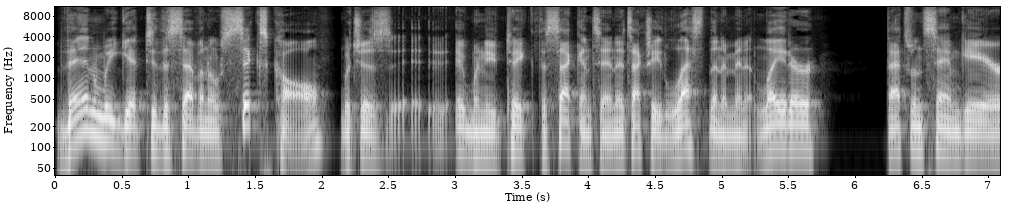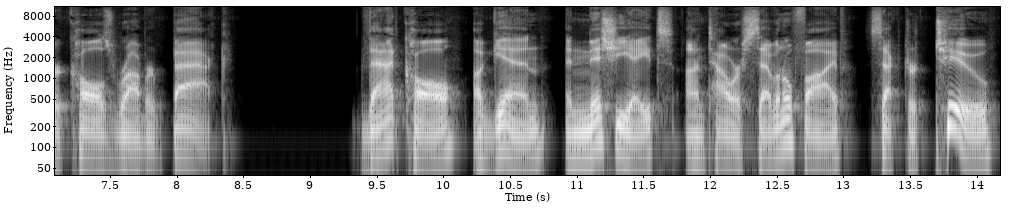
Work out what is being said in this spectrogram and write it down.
Then we get to the 706 call, which is uh, when you take the seconds in, it's actually less than a minute later. That's when Sam Gayer calls Robert back. That call, again, initiates on Tower 705, Sector 2,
